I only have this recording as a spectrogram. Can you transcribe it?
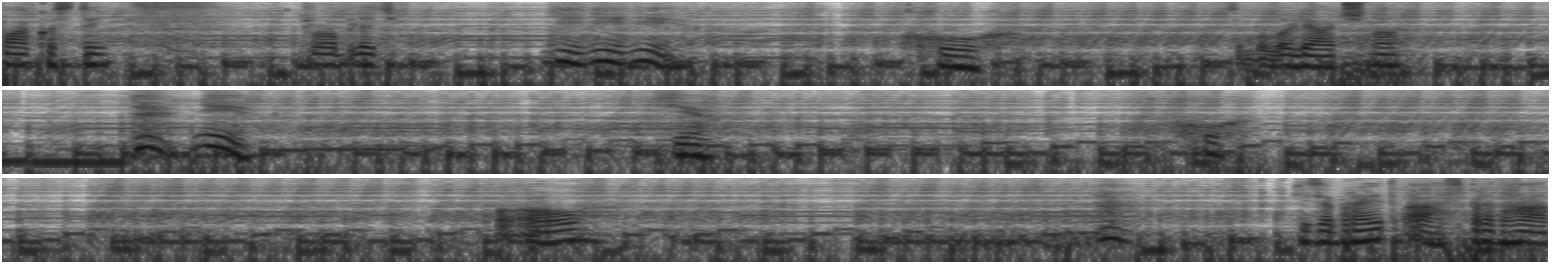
пакостей роблять. Ні, ні, ні. Хух. Це було лячно. Ні. Є. Хух. О-оу. Апгрейд? А, спредган.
